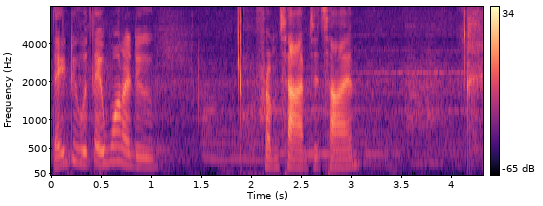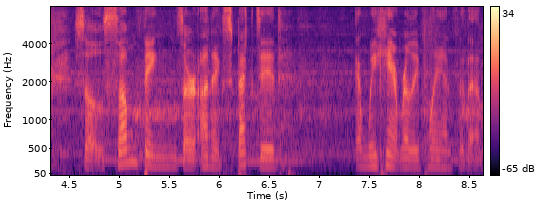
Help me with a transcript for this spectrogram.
they do what they want to do from time to time. So some things are unexpected and we can't really plan for them.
